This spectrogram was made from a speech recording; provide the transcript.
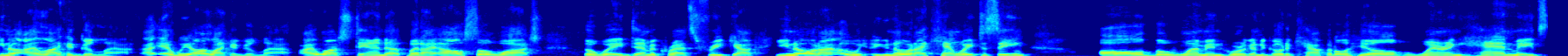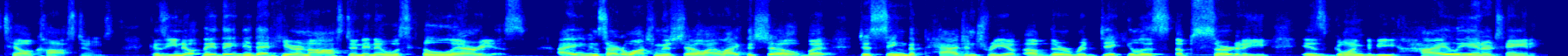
you know, I like a good laugh. I, we all like a good laugh. I watch stand up, but I also watch the way Democrats freak out. You know what I you know what I can't wait to see? All the women who are going to go to Capitol Hill wearing Handmaid's Tale costumes because you know they, they did that here in Austin and it was hilarious. I even started watching the show. I like the show, but just seeing the pageantry of, of their ridiculous absurdity is going to be highly entertaining.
